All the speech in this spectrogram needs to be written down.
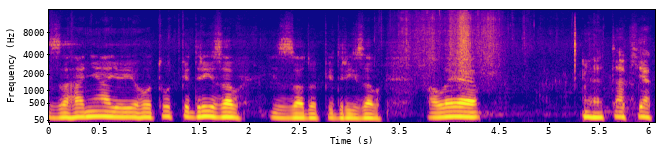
Заганяю його, тут підрізав і ззаду підрізав. Але е, так як,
